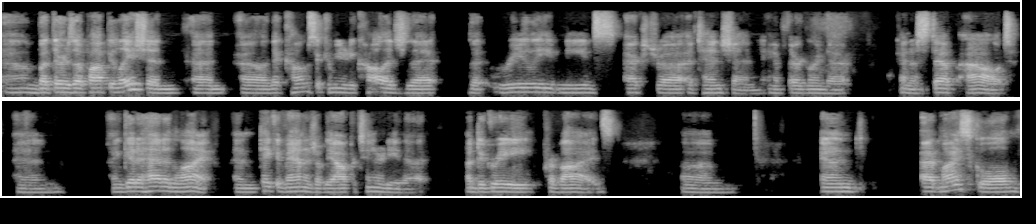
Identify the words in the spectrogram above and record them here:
Um, but there's a population and, uh, that comes to community college that that really needs extra attention if they're going to kind of step out and and get ahead in life and take advantage of the opportunity that a degree provides. Um, and at my school,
